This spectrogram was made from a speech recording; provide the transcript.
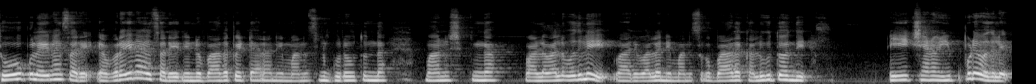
తోపులైనా సరే ఎవరైనా సరే నిన్ను బాధ పెట్టారా? నీ మనసును గురవుతుందా? మానసికంగా వాళ్ళ వల్ల వదిలే వారి వల్ల నీ మనసుకు బాధ కలుగుతోంది. ఈ క్షణం ఇప్పుడే వదిలే.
